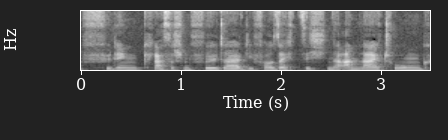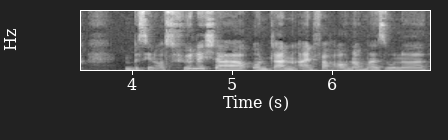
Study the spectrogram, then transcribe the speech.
für den klassischen Filter, die V60, eine Anleitung ein bisschen ausführlicher und dann einfach auch nochmal so eine,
